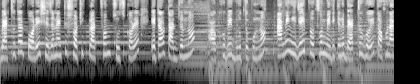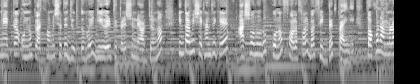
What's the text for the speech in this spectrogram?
ব্যর্থতার পরে সে যেন একটা সঠিক প্ল্যাটফর্ম চুজ করে, এটাও তার জন্য খুবই গুরুত্বপূর্ণ। আমি নিজেই প্রথম মেডিকেলে ব্যর্থ হই, তখন আমি একটা অন্য প্ল্যাটফর্মের সাথে যুক্ত হই ডিউ এর প্রিপারেশন নেওয়ার জন্য। কিন্তু আমি সেখান থেকে আশা অনুরূপ কোনো ফলাফল বা ফিডব্যাক পাইনি। তখন আমরা,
